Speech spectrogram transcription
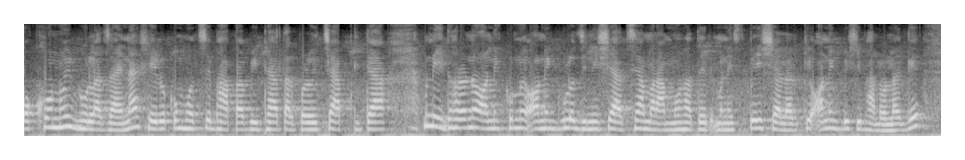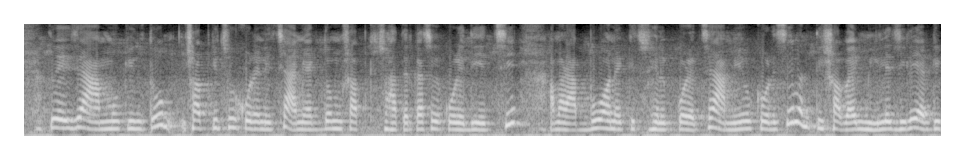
কখনোই ভোলা যায় না। সেরকম হচ্ছে ভাপা পিঠা, তারপরে ওই চাপটিটা মানে এই ধরনের অনেক কোনো অনেকগুলো জিনিসই আছে আমার আম্মুর হাতের মানে স্পেশাল আর কি, অনেক বেশি ভালো লাগে। তো এই যে আম্মু কিন্তু সব কিছু করে নিচ্ছে, আমি একদম সব কিছু হাতের কাছে করে দিয়েছি। আমার আব্বু অনেক কিছু হেল্প করেছে, আমিও করেছি মানে সবাই মিলে ঝিলে আর কি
